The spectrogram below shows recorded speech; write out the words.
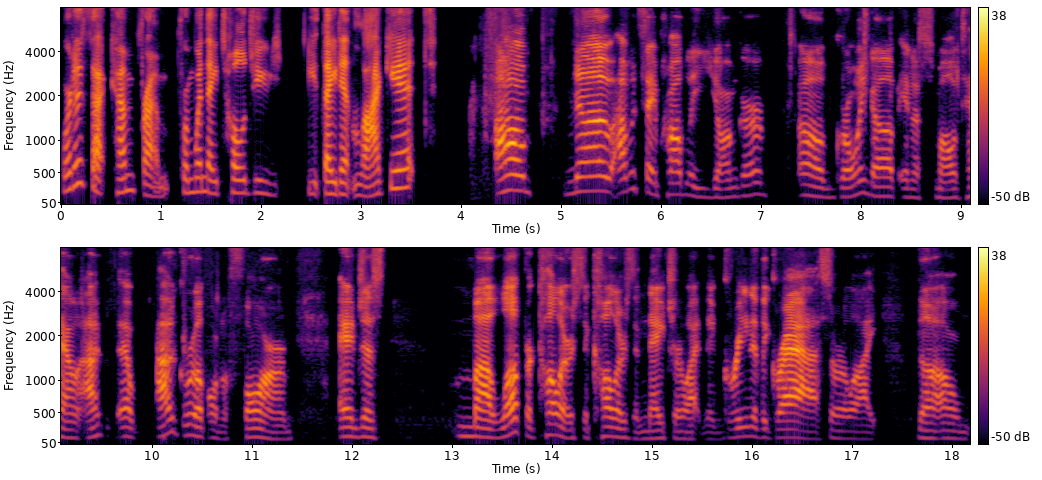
where does that come from? From when they told you you- they didn't like it? Um, no, I would say probably younger. Um, growing up in a small town, I I- I grew up on a farm, and just my love for colors, the colors in nature, like the green of the grass or like the um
